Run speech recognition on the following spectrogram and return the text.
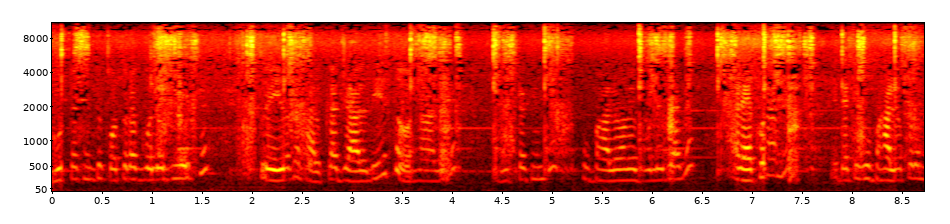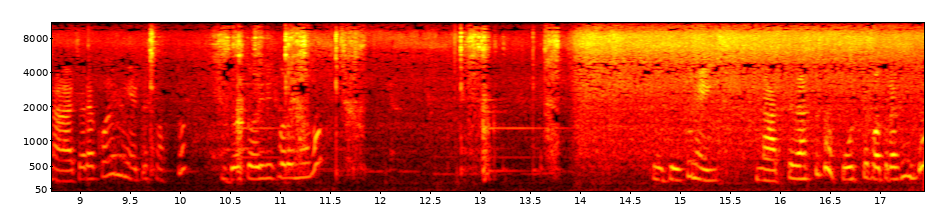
গুড়টা কিন্তু কতটা গলে গিয়েছে। তো এইভাবে হালকা জাল দিয়ে তো নাড়লে গুড়টা কিন্তু খুব ভালোভাবে গলে যাবে। আর এখন আমি এটাকে খুব ভালো করে নাড়াচাড়া করে নিয়ে একটা শক্ত ডো তৈরি করে নেব। তো দেখুন, এই নাড়তে নাড়তে তো পড়তে কতটা কিন্তু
